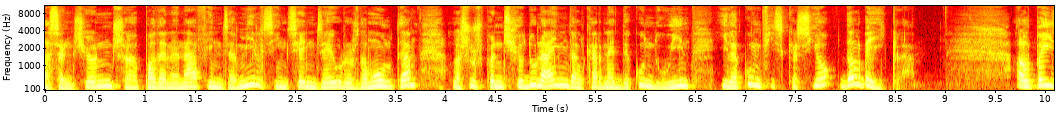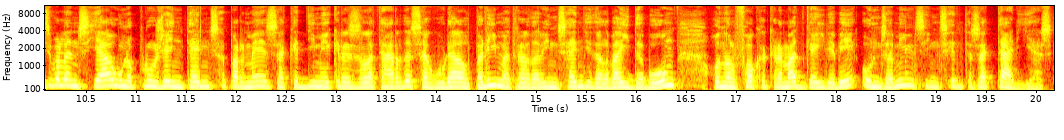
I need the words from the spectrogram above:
Les sancions eh, poden anar fins fins a 1.500 euros de multa, la suspensió d'un any del carnet de conduir i la confiscació del vehicle. Al País Valencià, una pluja intensa ha permès aquest dimecres a la tarda assegurar el perímetre de l'incendi de la Vall de Bo, on el foc ha cremat gairebé 11.500 hectàrees.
